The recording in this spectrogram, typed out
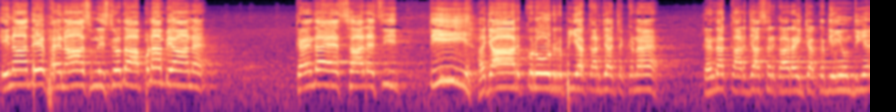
ਇਹਨਾਂ ਦੇ ਫਾਈਨਾਂਸ ਮਿਨਿਸਟਰ ਦਾ ਆਪਣਾ ਬਿਆਨ ਹੈ, ਕਹਿੰਦਾ ਇਸ ਸਾਲ ਅਸੀਂ 30000 ਕਰੋੜ ਰੁਪਈਆ ਕਰਜ਼ਾ ਚੱਕਣਾ ਹੈ। ਕਹਿੰਦਾ ਕਰਜ਼ਾ ਸਰਕਾਰਾਂ ਹੀ ਚੱਕਦੀਆਂ ਹੀ ਹੁੰਦੀਆਂ।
